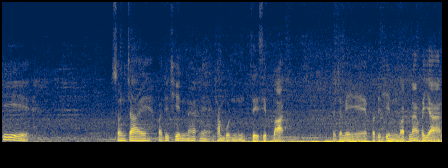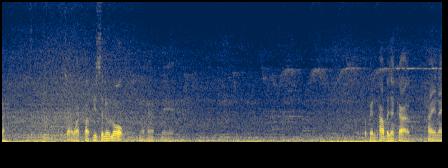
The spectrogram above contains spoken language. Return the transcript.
ที่สนใจปฏิทินนะฮะเนี่ยทำบุญ 40 บาท ก็จะมีปฏิทินวัดนางพญานะ จังหวัดพระพิษณุโลกนะฮะนี่ก็เป็นภาพบรรยากาศภายใน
